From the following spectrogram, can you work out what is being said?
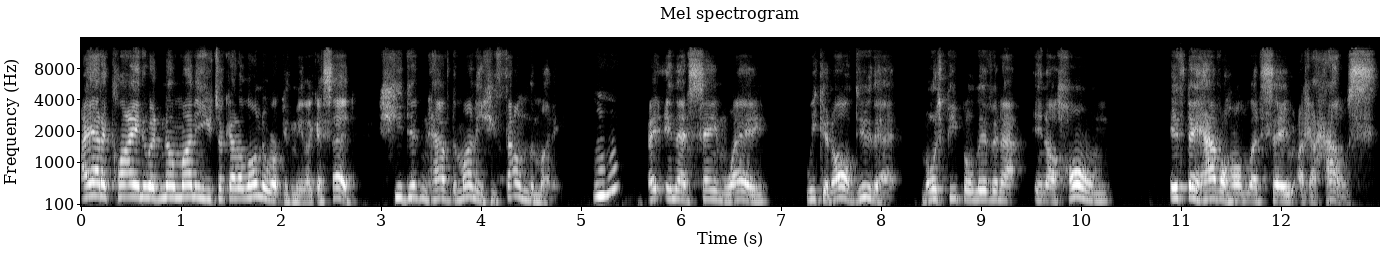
i had a client who had no money. Who took out a loan to work with me. Like i said she didn't have the money. She found the money. Mm-hmm. right? In that same way we could all do that most people live in a in a home if they have a home let's say like a house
